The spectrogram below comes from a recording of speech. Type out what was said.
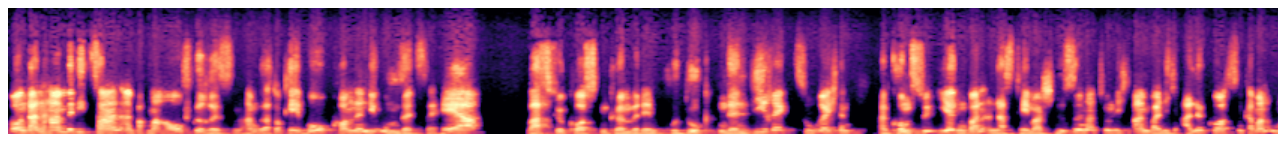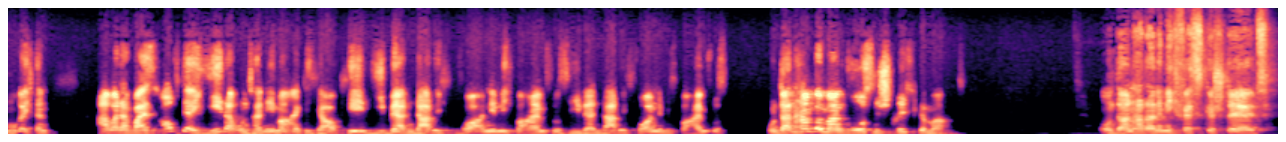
Und dann haben wir die Zahlen einfach mal aufgerissen, haben gesagt, okay, wo kommen denn die Umsätze her? was für Kosten können wir den Produkten denn direkt zurechnen. Dann kommst du irgendwann an das Thema Schlüssel natürlich rein, weil nicht alle Kosten kann man umrechnen. Aber da weiß auch der jeder Unternehmer eigentlich, ja, okay, die werden dadurch vornehmlich beeinflusst, die werden dadurch vornehmlich beeinflusst. Und dann haben wir mal einen großen Strich gemacht. Und dann hat er nämlich festgestellt,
